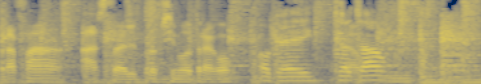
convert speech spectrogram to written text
Rafa, hasta el próximo trago. Ok, chao, Chao. chao.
